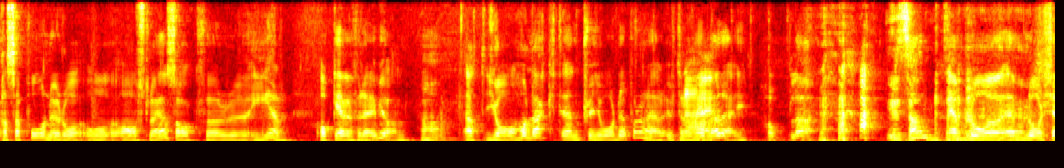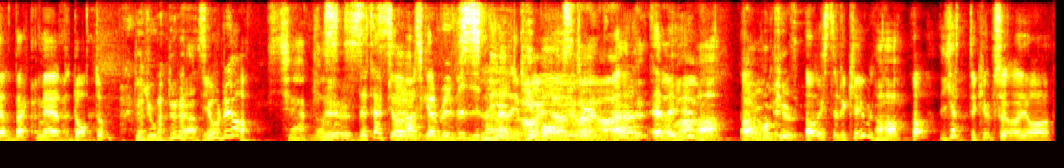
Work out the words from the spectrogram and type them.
passa på nu då och avslöja en sak för er. Och även för dig Björn. Jaha. Att jag har lagt en pre-order på den här utan att Nej. meddela dig. Hoppla! Är det sant? En blå, en blå shellback med datum. Du gjorde det alltså? gjorde jag. Jävlar. Det tänkte jag att vi ska reveala här i Sneaky början. bastard. Ja, eller hur? Ja, det var kul. Ja, visst är det kul? Jaha. Ja, jättekul. Så jag,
